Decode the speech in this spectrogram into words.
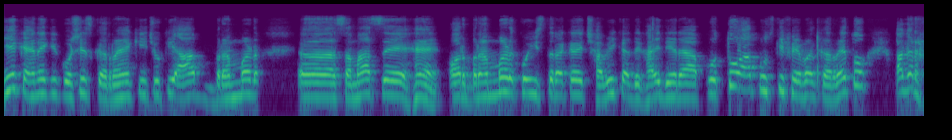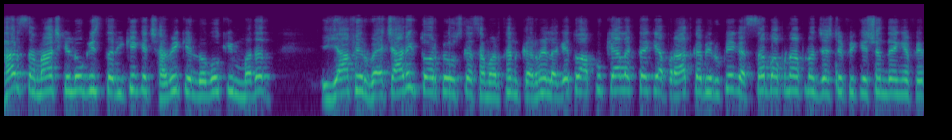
ये कहने की कोशिश कर रहे हैं कि चूँकि आप ब्राह्मण समाज से हैं और ब्राह्मण कोई इस तरह के छवि का दिखाई दे रहा है आपको तो आप उसकी फेवर कर रहे हैं। तो अगर हर समाज के लोग इस तरीके के छवि के लोगों की मदद या फिर वैचारिक तौर पे उसका समर्थन करने लगे तो आपको क्या लगता है कि अपराध कभी रुकेगा? सब अपना अपना जस्टिफिकेशन देंगे फिर।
